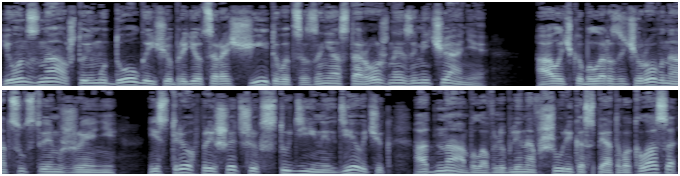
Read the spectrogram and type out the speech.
и он знал, что ему долго еще придется рассчитываться за неосторожное замечание. Алочка была разочарована отсутствием Жени. Из трех пришедших студийных девочек одна была влюблена в Шурика с пятого класса,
